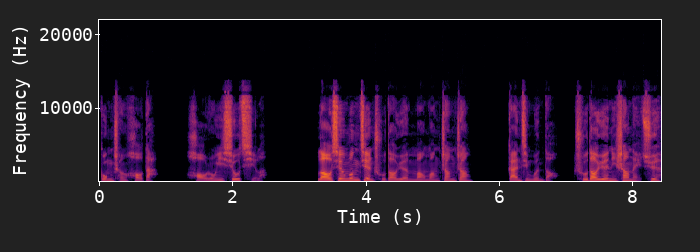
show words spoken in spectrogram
工程浩大，好容易修齐了。老仙翁见楚道元忙忙张张，赶紧问道：“楚道元，你上哪去？”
